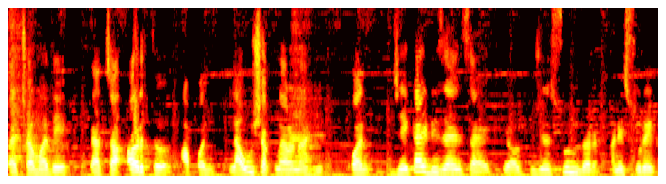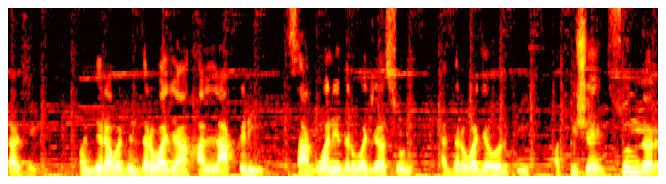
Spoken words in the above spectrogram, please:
त्याच्यामध्ये त्याचा अर्थ आपण लावू शकणार नाही पण जे काही डिझाईन्स आहेत ते अतिशय सुंदर आणि सुरेख आहे मंदिरामधील दरवाजा हा लाकडी सागवानी दरवाजा असून या दरवाजावरती अतिशय सुंदर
